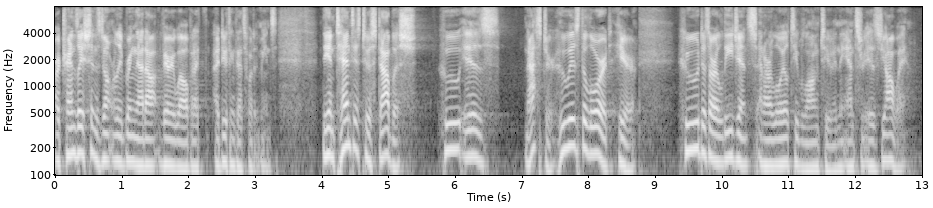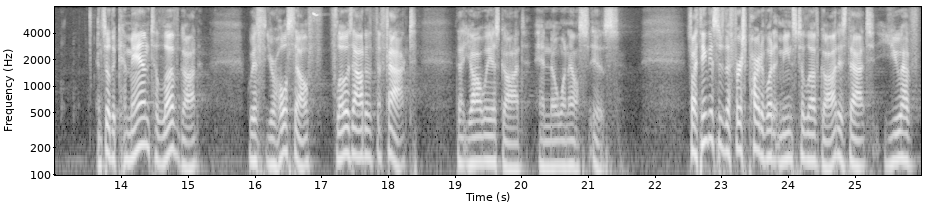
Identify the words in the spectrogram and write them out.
Our translations don't really bring that out very well, but I, I do think that's what it means. The intent is to establish who is master, who is the Lord here. Who does our allegiance and our loyalty belong to? And the answer is Yahweh. And so the command to love God with your whole self flows out of the fact that Yahweh is God and no one else is. So I think this is the first part of what it means to love God is that you have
